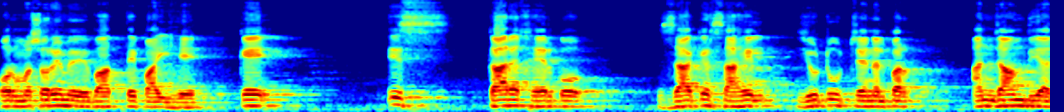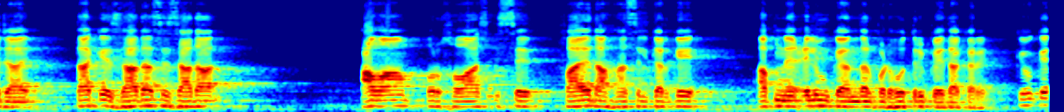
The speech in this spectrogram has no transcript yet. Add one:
और मशवरे में ये बात पाई है कि इस कार खैर को जाकिर साहिल यूट्यूब चैनल पर अंजाम दिया जाए, ताकि ज़्यादा से ज़्यादा आवाम और ख़वास इससे फ़ायदा हासिल करके अपने इल्म के अंदर बढ़ोतरी पैदा करें। क्योंकि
